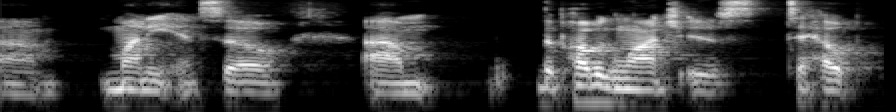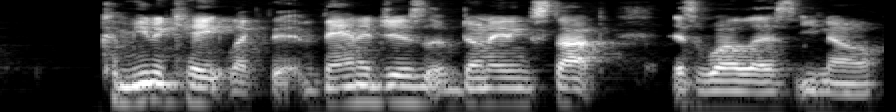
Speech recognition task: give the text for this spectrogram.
um, money, and so um, the public launch is to help communicate like the advantages of donating stock as well as you know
